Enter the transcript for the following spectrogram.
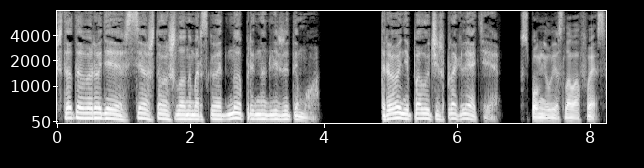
Что-то вроде «все, что ушло на морское дно, принадлежит ему». «Троне получишь проклятие», — вспомнил я слова Фэс.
